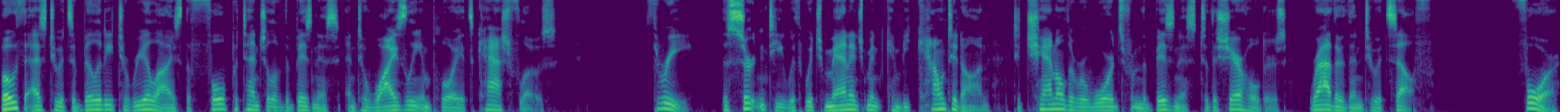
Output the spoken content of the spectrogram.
both as to its ability to realize the full potential of the business and to wisely employ its cash flows. 3. The certainty with which management can be counted on to channel the rewards from the business to the shareholders rather than to itself. 4.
